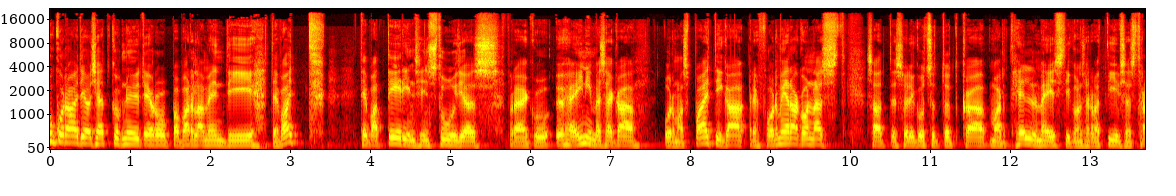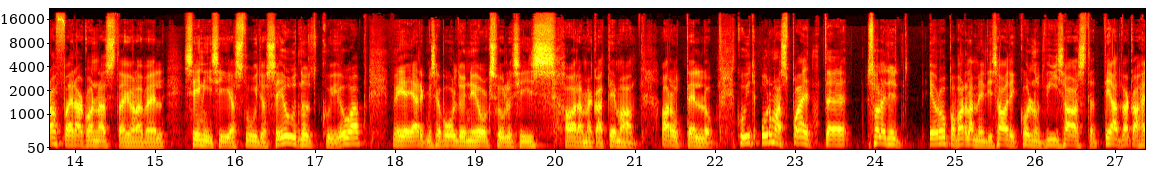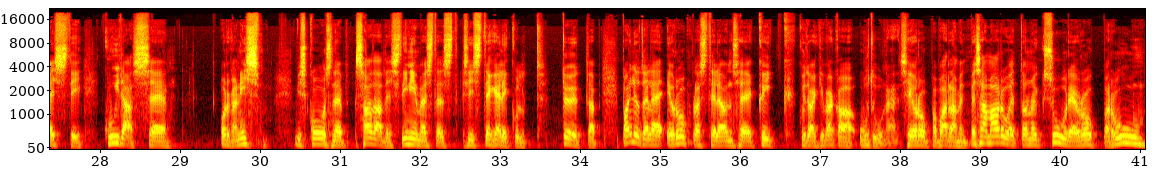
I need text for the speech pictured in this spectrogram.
kuku raadios jätkub nüüd Euroopa Parlamendi debatt. debateerin siin stuudios praegu ühe inimesega, Urmas Paetiga Reformierakonnast. saates oli kutsutud ka Mart Helme Eesti Konservatiivsest Rahvaerakonnast, ta ei ole veel seni siia stuudiosse jõudnud, kui jõuab meie järgmise pooltunni jooksul, siis haarame ka tema arutellu. kuid Urmas Paet, sa oled nüüd Euroopa Parlamendi saadik olnud viis aastat, tead väga hästi, kuidas see organism, mis koosneb sadadest inimestest, siis tegelikult töötab. paljudele eurooplastele on see kõik kuidagi väga udune, see Euroopa Parlament, me saame aru, et on üks suur Euroopa ruum,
